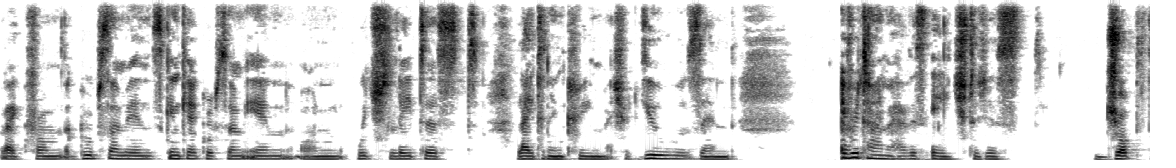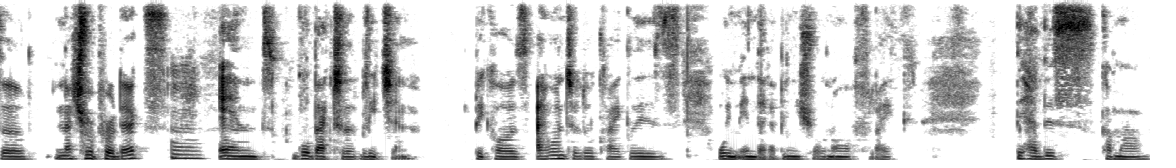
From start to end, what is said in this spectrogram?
like from the groups I'm in, skincare groups I'm in, on which latest lightening cream I should use. And every time I have this age to just drop the natural products Mm. and go back to the bleaching because I want to look like these women that are being shown off. Like they have this come on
